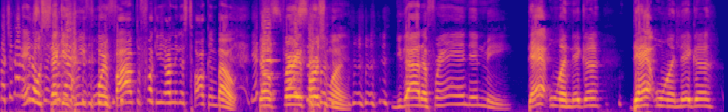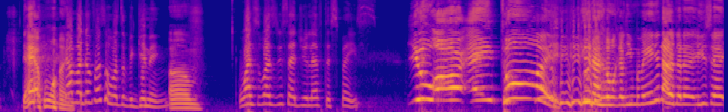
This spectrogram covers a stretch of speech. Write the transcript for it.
but you gotta. Ain't no second, gotta- three, four, and five. The fuck is y'all niggas talking about? The very first one. You got a friend in me. That one, nigga. That one, nigga. That one. yeah, but the first one was the beginning. Um, What's what you said? You left the space. you are a toy. You're not the one. You man. You're not. A, he said.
